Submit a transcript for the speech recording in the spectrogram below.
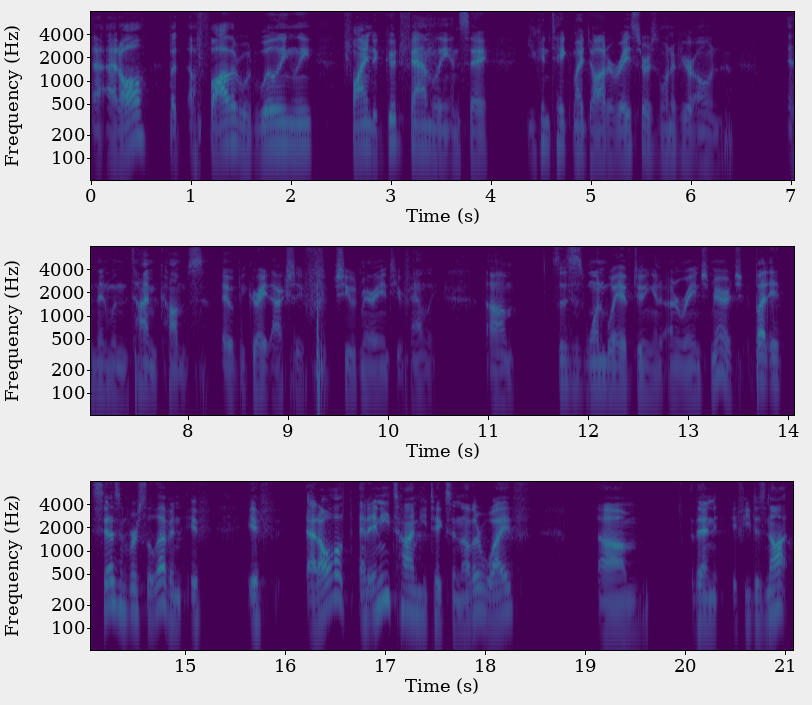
uh, at all. But a father would willingly find a good family and say, You can take my daughter, raise her as one of your own and then when the time comes, it would be great actually if she would marry into your family. Um, so this is one way of doing an arranged marriage. But it says in verse 11, if if at all at any time he takes another wife, um, then if he does not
